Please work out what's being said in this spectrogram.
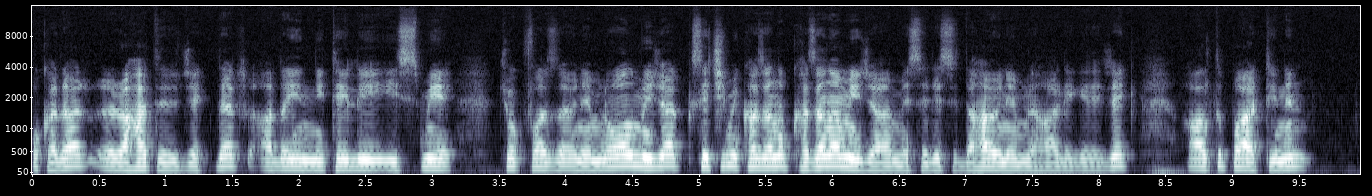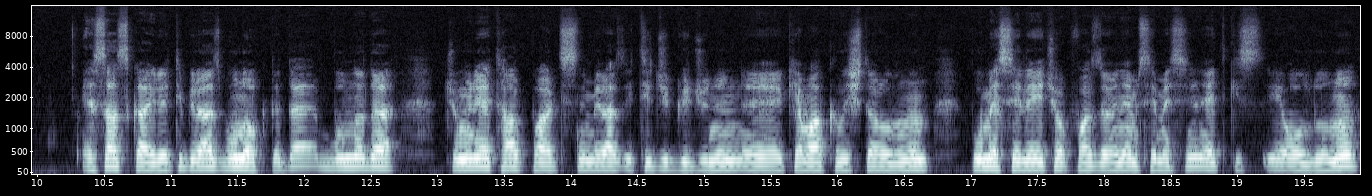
o kadar rahat edecekler. Adayın niteliği, ismi çok fazla önemli olmayacak. Seçimi kazanıp kazanamayacağı meselesi daha önemli hale gelecek. Altı partinin esas gayreti biraz bu noktada. Bunda da Cumhuriyet Halk Partisi'nin biraz itici gücünün e, Kemal Kılıçdaroğlu'nun bu meseleyi çok fazla önemsemesinin etkisi olduğunu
